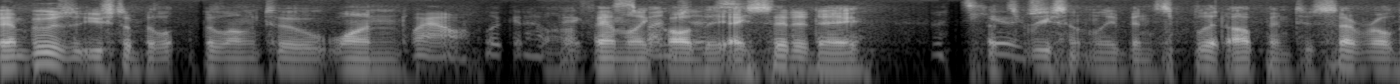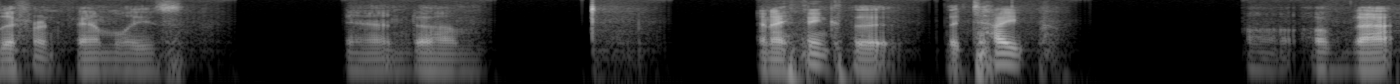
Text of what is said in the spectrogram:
bamboos used to bel belong to one Wow, look at how uh, family the called the is. Isididae. That's That's recently been split up into several different families, and um, and I think the the type uh, of that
